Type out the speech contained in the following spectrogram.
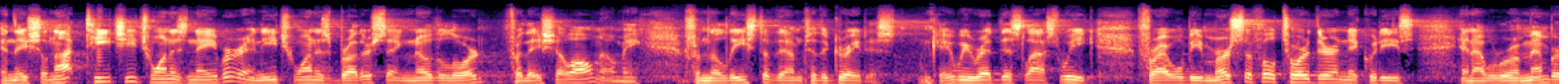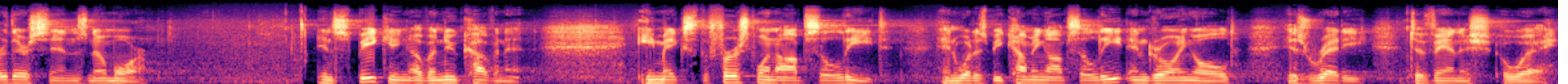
And they shall not teach each one his neighbor and each one his brother, saying, Know the Lord, for they shall all know me, from the least of them to the greatest. Okay, we read this last week. For I will be merciful toward their iniquities, and I will remember their sins no more. In speaking of a new covenant, he makes the first one obsolete, and what is becoming obsolete and growing old is ready to vanish away.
